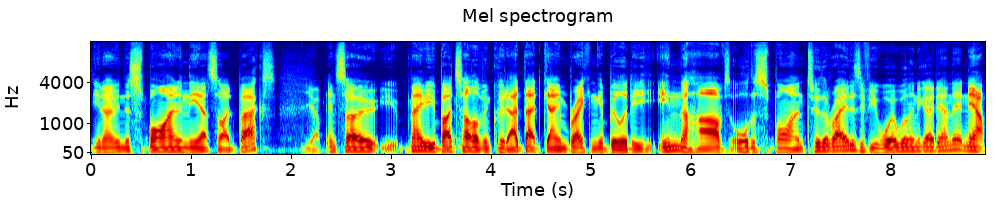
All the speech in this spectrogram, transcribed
you know, in the spine in the outside backs. Yep. And so you, maybe Bud Sullivan could add that game breaking ability in the halves or the spine to the Raiders if you were willing to go down there. Now,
